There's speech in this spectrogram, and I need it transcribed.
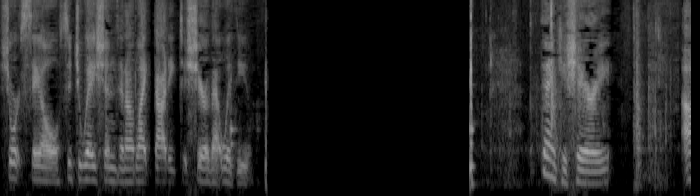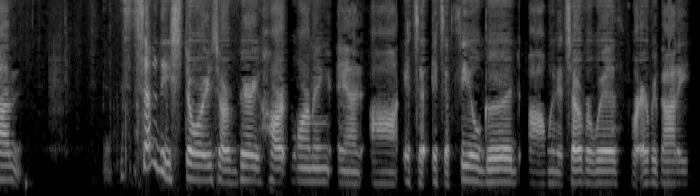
short sale situations, and I'd like Dottie to share that with you. Thank you, Sherry. Um, some of these stories are very heartwarming, and uh, it's a it's a feel good uh, when it's over with for everybody.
